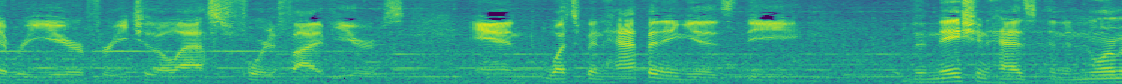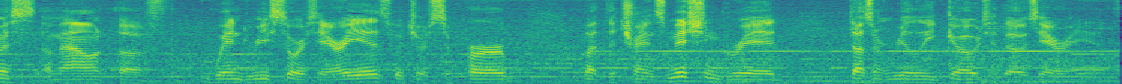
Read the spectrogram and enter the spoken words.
every year for each of the last four to five years. And what's been happening is the, the nation has an enormous amount of wind resource areas, which are superb, but the transmission grid doesn't really go to those areas.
